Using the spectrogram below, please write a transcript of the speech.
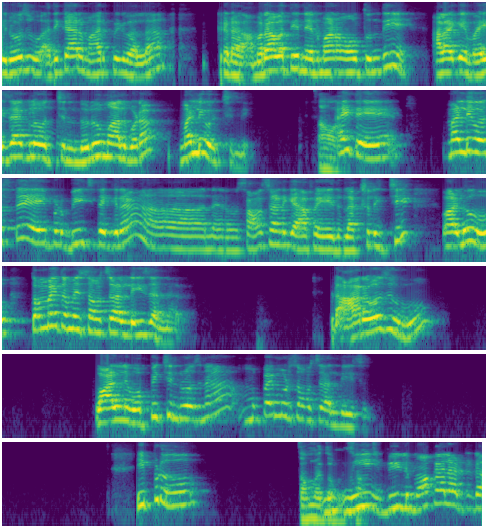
ఈరోజు అధికార మార్పిడి వల్ల ఇక్కడ అమరావతి నిర్మాణం అవుతుంది అలాగే వైజాగ్లో వచ్చిన లులుమాల్ కూడా మళ్ళీ వచ్చింది. అయితే మళ్ళీ వస్తే ఇప్పుడు బీచ్ దగ్గర సంవత్సరానికి యాభై ఐదు లక్షలు ఇచ్చి వాళ్ళు తొంభై తొమ్మిది సంవత్సరాలు లీజ్ అన్నారు. ఇప్పుడు ఆ రోజు వాళ్ళని ఒప్పించిన రోజున ముప్పై మూడు సంవత్సరాలు లీజు. ఇప్పుడు మీ. వీళ్ళు మోకాలు అడ్డు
